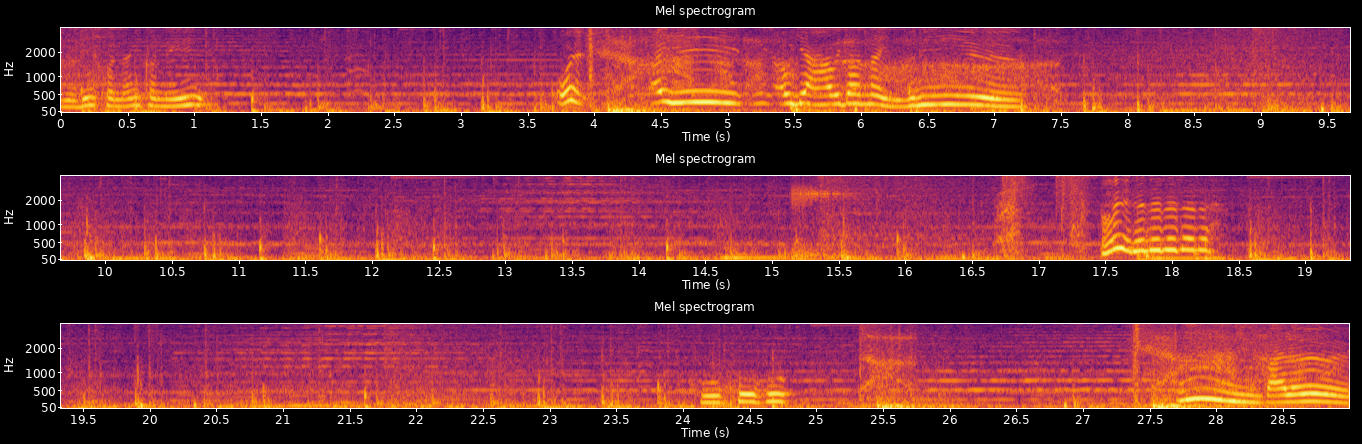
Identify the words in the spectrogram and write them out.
อยู่ที่คนนั้นคนนี้ โอ้ย ไอ้ เอายาไปตอนไหนวะเนี่ย เฮ้ยเดี๋ยวเดี๋ยวเดี๋ยวเดี๋ยวครูครูครูอืมไปเลย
